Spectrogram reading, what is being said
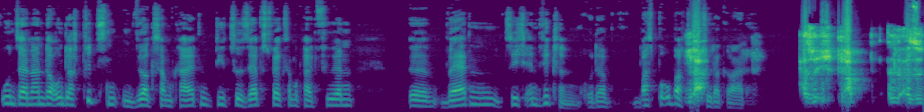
untereinander unterstützenden Wirksamkeiten, die zur Selbstwirksamkeit führen, äh, werden sich entwickeln? Oder was beobachtest ja. du da gerade? Also ich glaube, also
